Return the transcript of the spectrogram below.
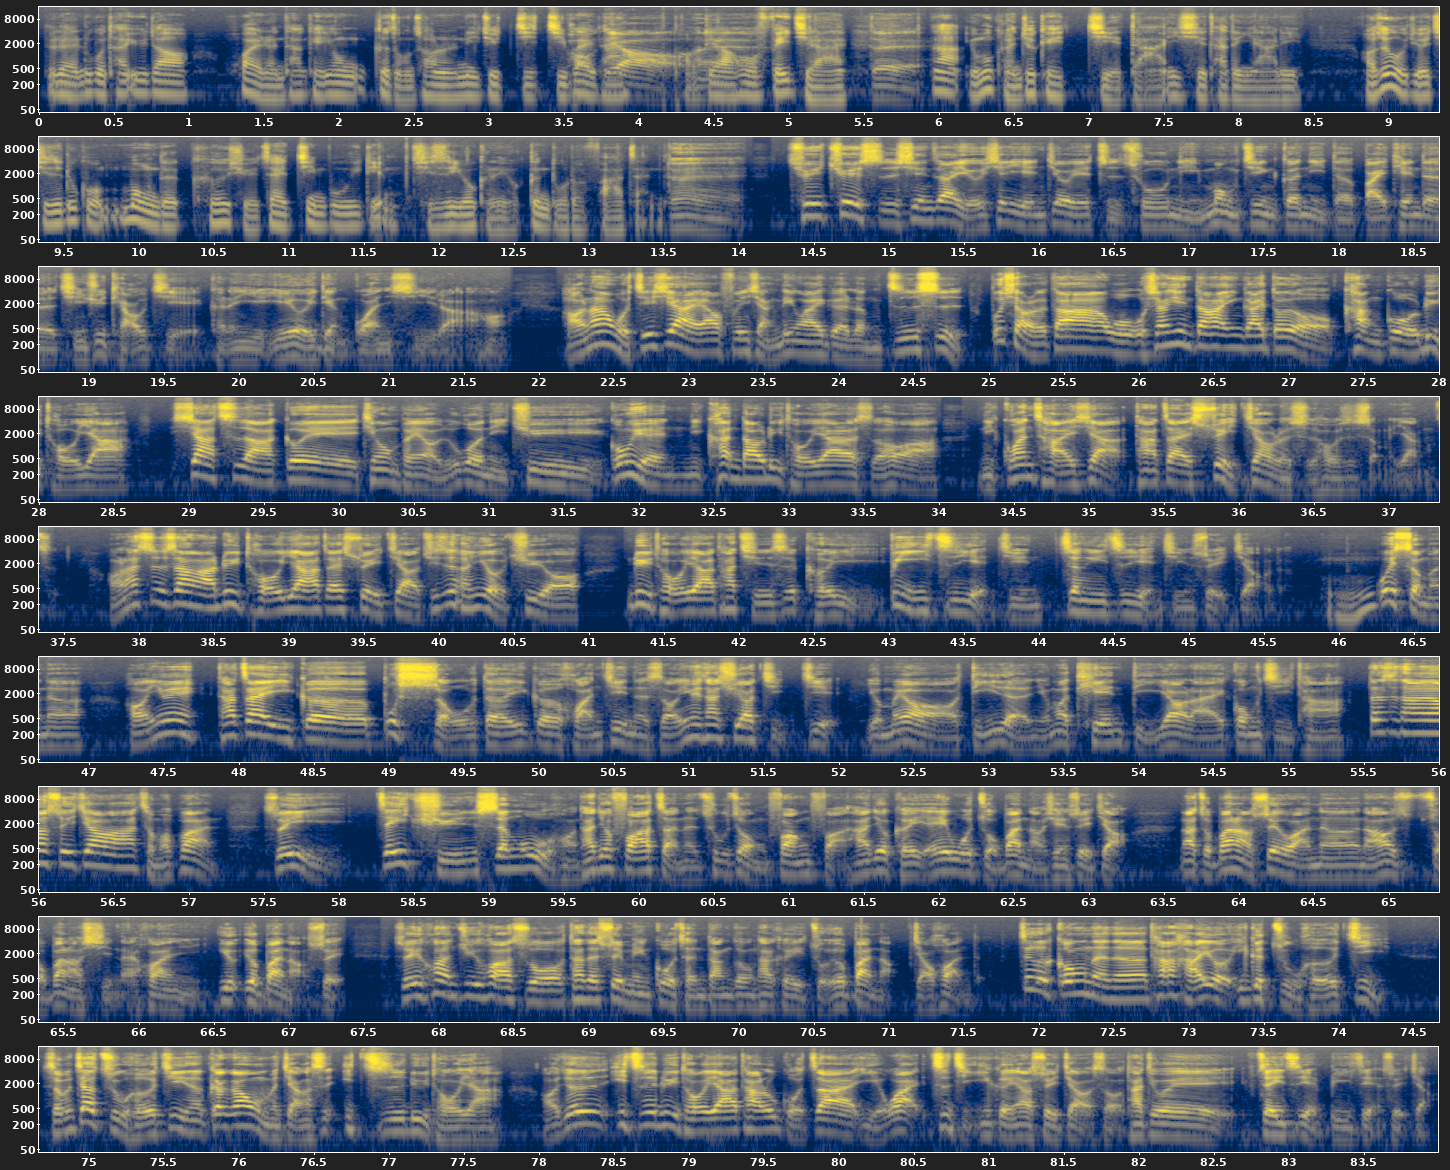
对不对？如果他遇到坏人，他可以用各种超能力去击击败他，跑掉，跑掉或飞起来，对，那有没有可能就可以解答一些他的压力？好，所以我觉得，其实如果梦的科学再进步一点，其实有可能有更多的发展的。对，确确实，现在有一些研究也指出，你梦境跟你的白天的情绪调节，可能也也有一点关系啦。哈，好，那我接下来要分享另外一个冷知识，不晓得大家，我我相信大家应该都有看过绿头鸭。下次啊，各位听众朋友，如果你去公园，你看到绿头鸭的时候啊，你观察一下它在睡觉的时候是什么样子。哦，那事实上啊，绿头鸭在睡觉其实很有趣哦。绿头鸭它其实是可以闭一只眼睛、睁一只眼睛睡觉的。嗯，为什么呢？好，因为它在一个不熟的一个环境的时候，因为它需要警戒有没有敌人、有没有天敌要来攻击它。但是它要睡觉啊，怎么办？所以这一群生物哈，它就发展了出这种方法，它就可以诶，我左半脑先睡觉，那左半脑睡完呢，然后左半脑醒来换右右半脑睡。所以换句话说，他在睡眠过程当中，它可以左右半脑交换的这个功能呢，它还有一个组合技。什么叫组合技呢？刚刚我们讲的是一只绿头鸭，好，就是一只绿头鸭，它如果在野外自己一个人要睡觉的时候，它就会睁一只眼闭一只眼睡觉。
